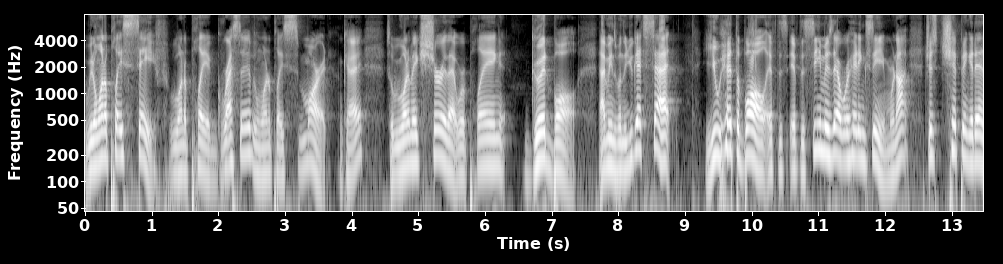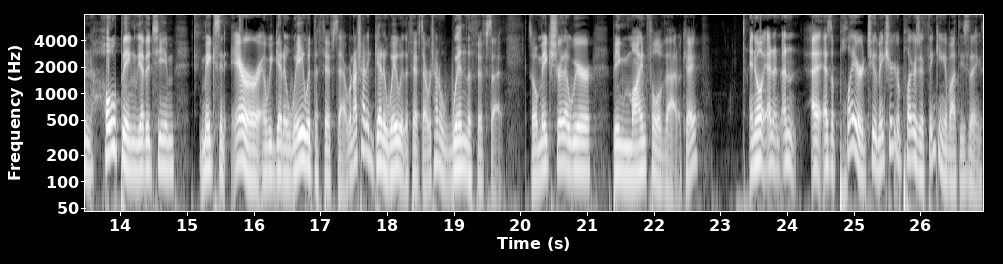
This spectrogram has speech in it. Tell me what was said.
We don't want to play safe. We want to play aggressive and we want to play smart. Okay, so we want to make sure that we're playing good ball. That means when you get set, you hit the ball. If this if the seam is there, we're hitting seam. We're not just chipping it in, hoping the other team makes an error and we get away with the fifth set. We're not trying to get away with the fifth set. We're trying to win the fifth set. So make sure that we're being mindful of that. Okay. Know, and, and as a player too, make sure your players are thinking about these things.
